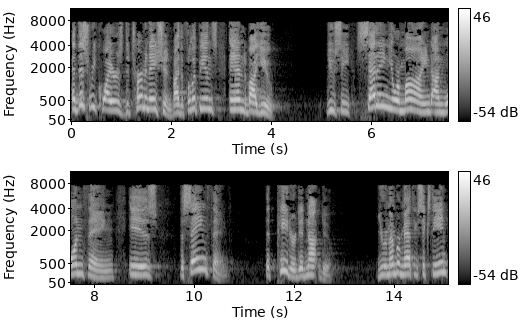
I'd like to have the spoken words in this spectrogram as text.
And this requires determination by the Philippians and by you. You see, setting your mind on one thing is the same thing that Peter did not do. You remember Matthew 16?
